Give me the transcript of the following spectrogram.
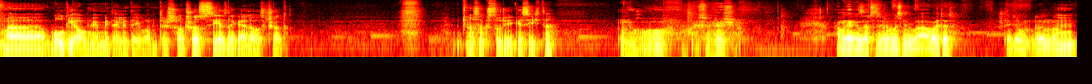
wo die Augen eben mit LED waren. Das hat schon sehr, sehr geil ausgeschaut. Was sagst du, die Gesichter? ja, weiß ich nicht. Haben ja gesagt, das wird ein bisschen überarbeitet. Steht ja unten drin, ne?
